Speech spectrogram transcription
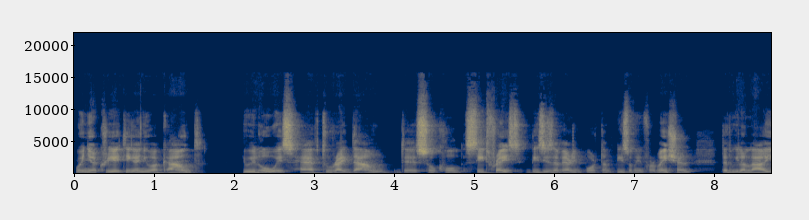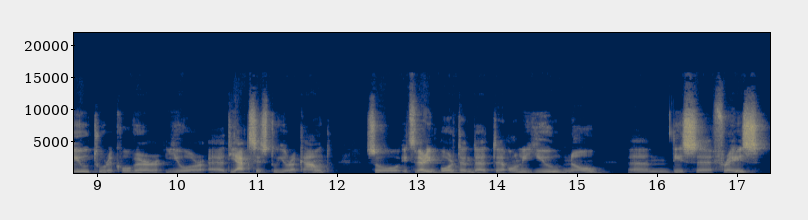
When you're creating a new account, you will always have to write down the so-called seed phrase. This is a very important piece of information that will allow you to recover your uh, the access to your account. So it's very important that uh, only you know um, this uh, phrase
